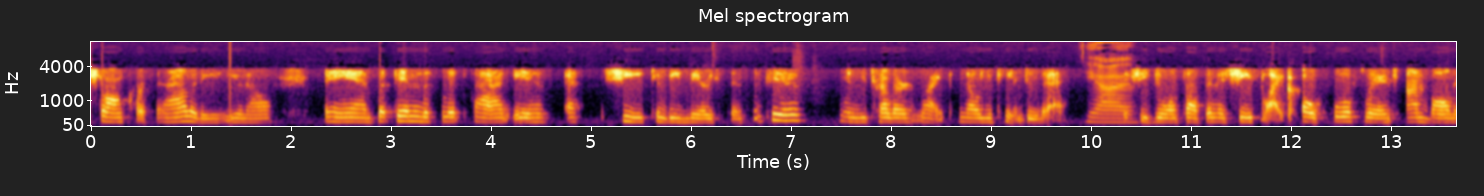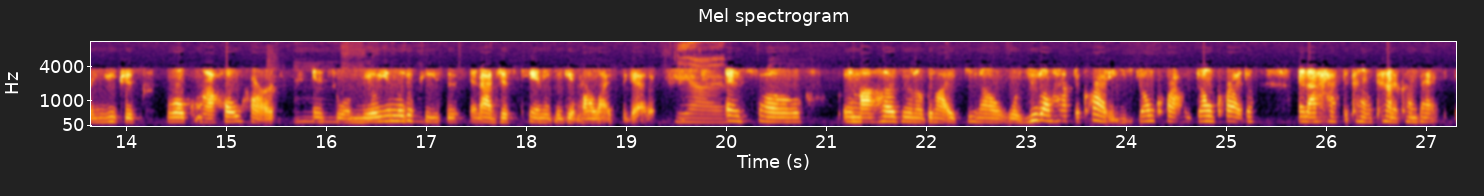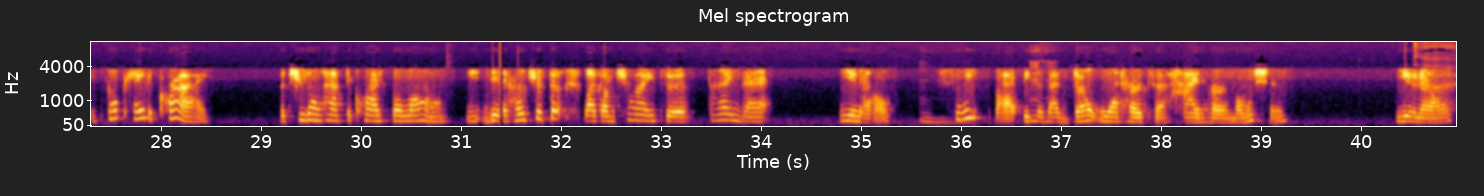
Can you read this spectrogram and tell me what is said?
strong personality, you know. And but then the flip side is uh, she can be very sensitive when you tell her like, no, you can't do that. yeah. If she's doing something and she's like, oh, full fledged, I'm balling. You just broke my whole heart into a million little pieces, and I just can't even get my life together. Yeah. And so, and my husband will be like, you know, well, you don't have to cry. You don't cry. Don't cry. Don't. And I have to kind of, kind of come back. It's okay to cry, but you don't have to cry so long. You- Did it hurt your feel? Like I'm trying to find that, you know, sweet spot because I don't want her to hide her emotions, you know.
